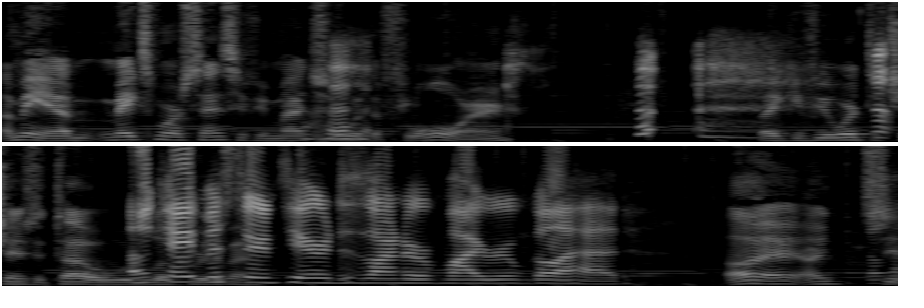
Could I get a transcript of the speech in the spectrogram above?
I mean, it makes more sense if you match it with the floor. Like if you were to change the tile, it would look Okay, really Mr. bad. Interior Designer of my room, go ahead. Oh, I, see,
